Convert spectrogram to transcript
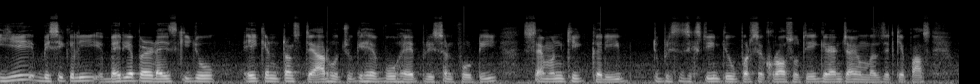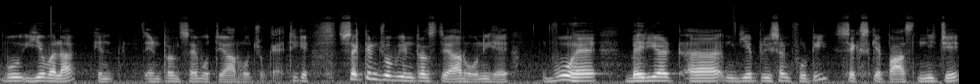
ये बेसिकली बैरिया पैराडाइज की जो एक एंट्रेंस तैयार हो चुकी है, वो है प्रिसन 47 के करीब जो प्रिसन 16 के ऊपर से क्रॉस होती है ग्रैंड जाम मस्जिद के पास। वो ये वाला एंट्रेंस है, वो तैयार हो चुका है, ठीक है? सेकंड जो भी एंट्रेंस तैयार होनी है, वो है बहरिया ये प्रिसन 46 के पास, नीचे।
